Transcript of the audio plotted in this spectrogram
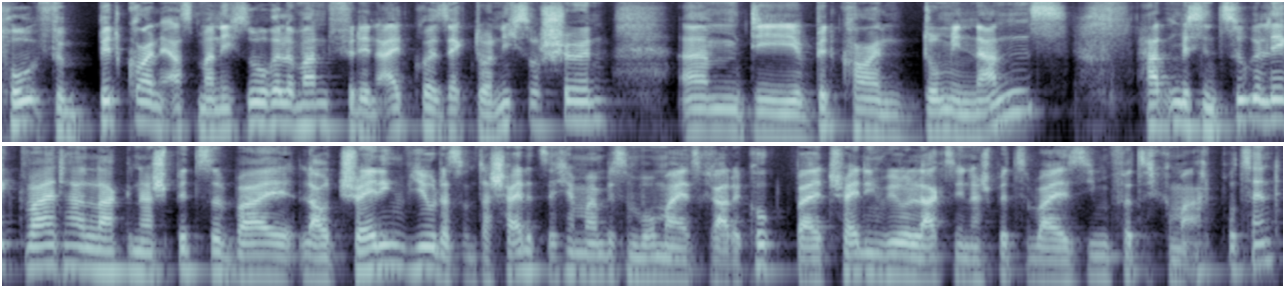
für Bitcoin erstmal nicht so relevant, für den Altcoin-Sektor nicht so schön. Ähm, die Bitcoin-Dominanz hat ein bisschen zugelegt weiter, lag in der Spitze bei laut TradingView, das unterscheidet sich immer ein bisschen, wo man jetzt gerade guckt. Bei TradingView lag sie in der Spitze bei 47,8 Prozent.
